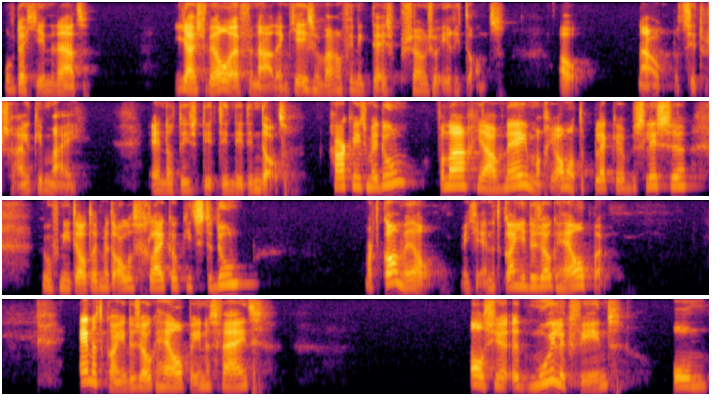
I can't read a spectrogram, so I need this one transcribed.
Of dat je inderdaad juist wel even nadenkt. Jezus, waarom vind ik deze persoon zo irritant? Oh, nou, dat zit waarschijnlijk in mij. En dat is dit en dit en dat. Ga ik er iets mee doen? Vandaag, ja of nee? Mag je allemaal ter plekke beslissen. Je hoeft niet altijd met alles gelijk ook iets te doen. Maar het kan wel, weet je. En het kan je dus ook helpen. En het kan je dus ook helpen in het feit, als je het moeilijk vindt om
